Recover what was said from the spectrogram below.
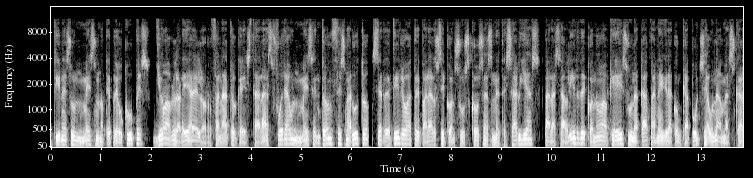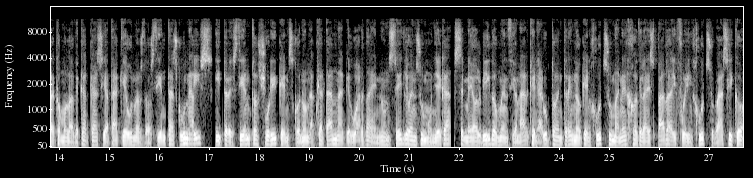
tienes un mes no te preocupes, yo hablaré a el orfanato que estarás fuera un mes. Entonces Naruto se retiró a prepararse con sus cosas necesarias, para salir de Konoha que es una capa negra con capucha una máscara como la de Kakashi ataque unos 200 kunais, y 300 shurikens con una katana que guarda en un sello en su muñeca, se me olvidó mencionar que Naruto entrenó Kenjutsu manejo de la espada y Fuinjutsu básico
